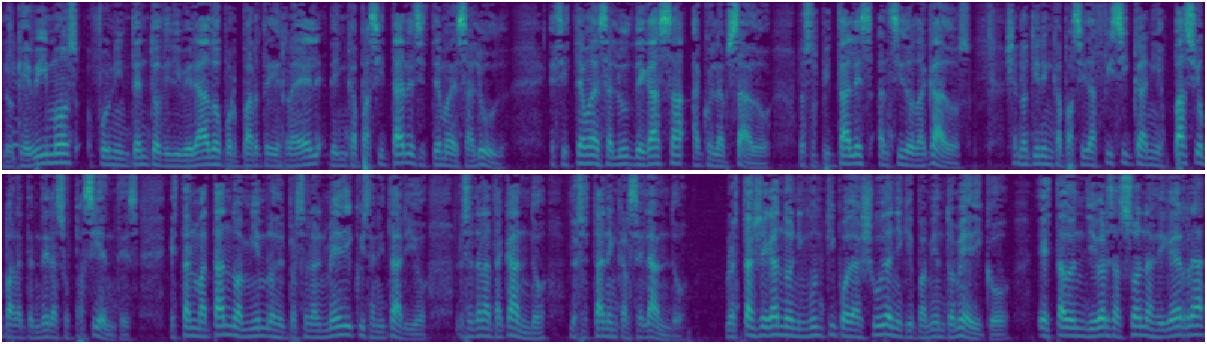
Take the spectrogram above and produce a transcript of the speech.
lo que vimos fue un intento deliberado por parte de Israel de incapacitar el sistema de salud. El sistema de salud de Gaza ha colapsado. Los hospitales han sido atacados. Ya no tienen capacidad física ni espacio para atender a sus pacientes. Están matando a miembros del personal médico y sanitario. Los están atacando. Los están encarcelando. No está llegando ningún tipo de ayuda ni equipamiento médico. He estado en diversas zonas de guerra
